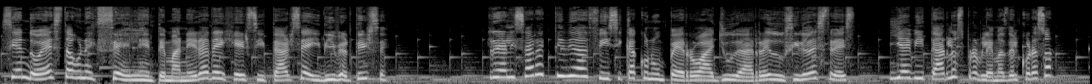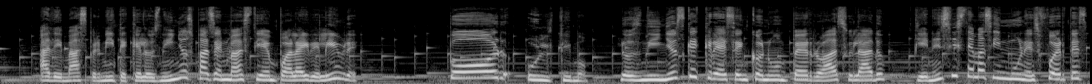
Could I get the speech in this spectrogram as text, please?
siendo esta una excelente manera de ejercitarse y divertirse. Realizar actividad física con un perro ayuda a reducir el estrés y evitar los problemas del corazón. Además, permite que los niños pasen más tiempo al aire libre. Por último, los niños que crecen con un perro a su lado tienen sistemas inmunes fuertes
